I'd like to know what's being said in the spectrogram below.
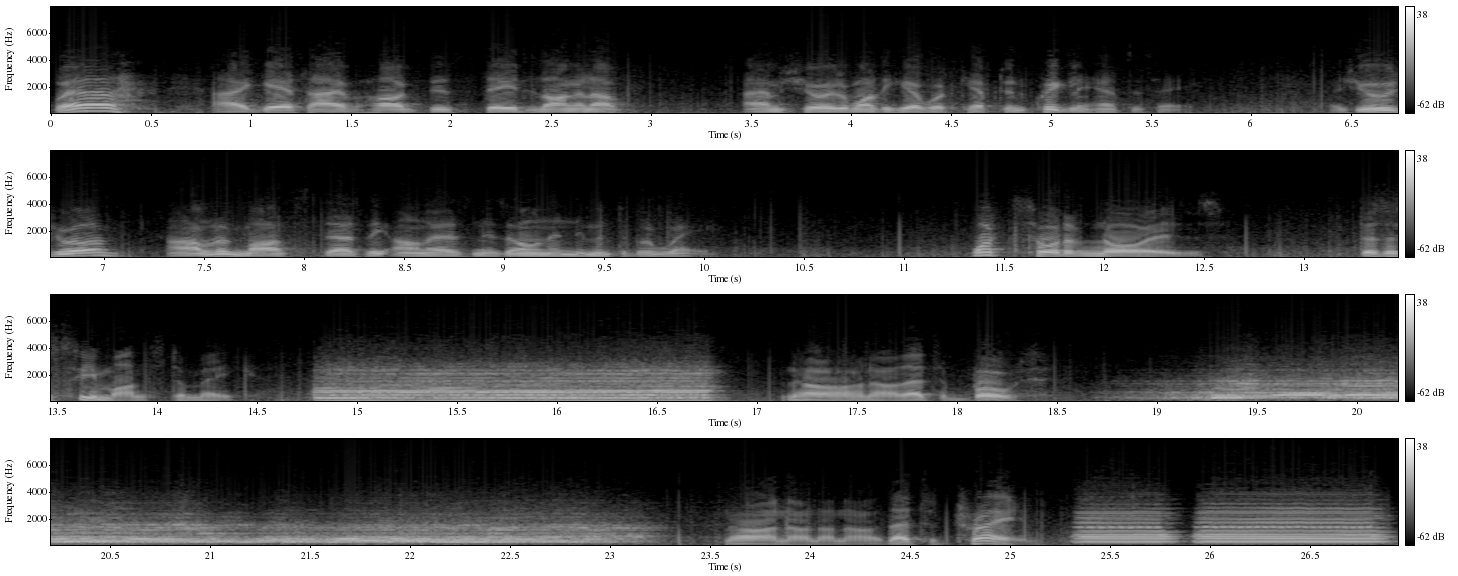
Well, I guess I've hogged this stage long enough. I'm sure you'll want to hear what Captain Quigley has to say. As usual, Arnold Moss does the honors in his own inimitable way. What sort of noise does a sea monster make? No, no, that's a boat. No, no, no, no. That's a train. Of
